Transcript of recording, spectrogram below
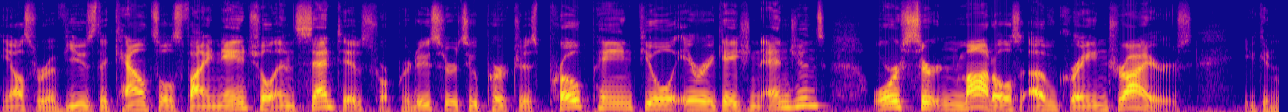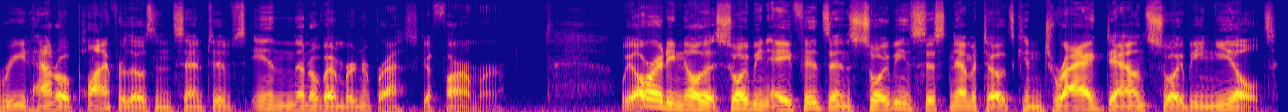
He also reviews the Council's financial incentives for producers who purchase propane fuel irrigation engines or certain models of grain dryers. You can read how to apply for those incentives in the November Nebraska Farmer. We already know that soybean aphids and soybean cyst nematodes can drag down soybean yields.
